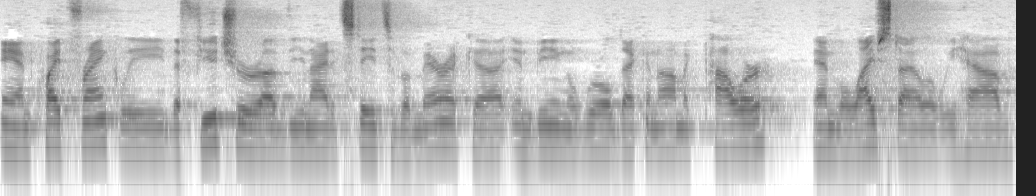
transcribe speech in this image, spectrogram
and quite frankly, the future of the United States of America in being a world economic power and the lifestyle that we have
